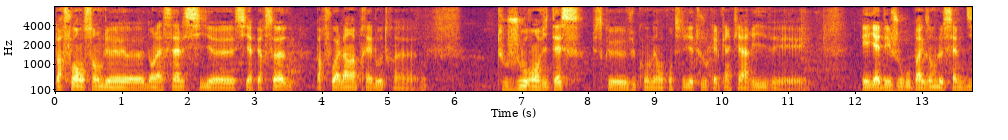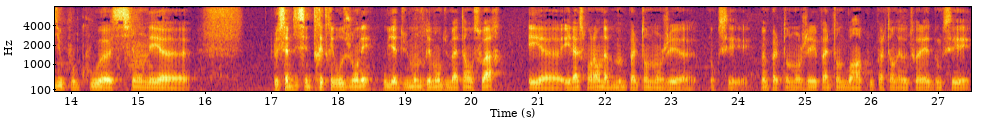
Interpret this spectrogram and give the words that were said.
parfois ensemble euh, dans la salle si euh, s'il y a personne, parfois l'un après l'autre, euh, toujours en vitesse, parce que vu qu'on est en continu, il y a toujours quelqu'un qui arrive et, il y a des jours où, par exemple, le samedi, où pour le coup, si on est. le samedi, c'est une très très grosse journée où il y a du monde vraiment du matin au soir. Et, euh, et là, à ce moment-là, on n'a même pas le temps de manger. euh, donc, c'est même pas le temps de manger, pas le temps de boire un coup, pas le temps d'aller aux toilettes. Donc, c'est.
